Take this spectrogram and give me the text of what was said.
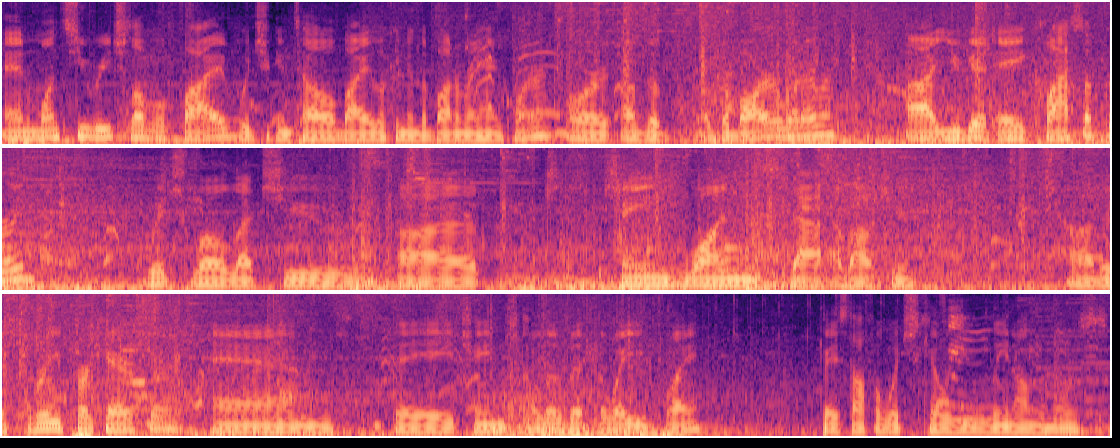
And once you reach level five, which you can tell by looking in the bottom right hand corner or of the of the bar or whatever, uh, you get a class upgrade, which will let you uh, change one stat about you. Uh, there's three per character, and they change a little bit the way you play, based off of which skill you lean on the most.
